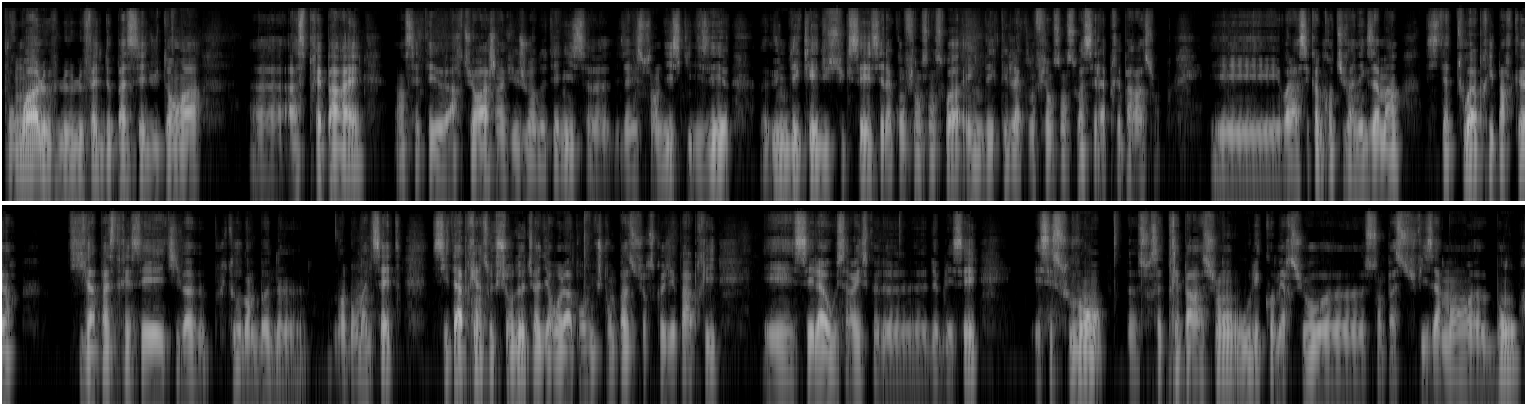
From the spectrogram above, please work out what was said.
pour moi, le, le, fait de passer du temps à, à se préparer, Hein, c'était Arthur H, un vieux joueur de tennis des années 70, qui disait une des clés du succès, c'est la confiance en soi, et une des clés de la confiance en soi, c'est la préparation. Et voilà, c'est comme quand tu vas à un examen, si tu as tout appris par cœur, tu vas pas stresser, tu vas plutôt dans le bon, dans le bon mindset. Si tu as appris un truc sur deux, tu vas dire, oh là, pourvu que je tombe pas sur ce que j'ai pas appris, et c'est là où ça risque de, de blesser. Et c'est souvent sur cette préparation où les commerciaux euh, sont pas suffisamment bons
